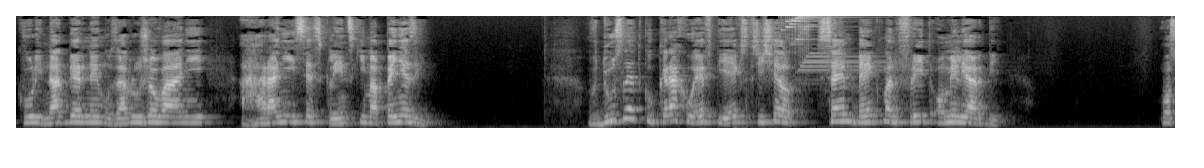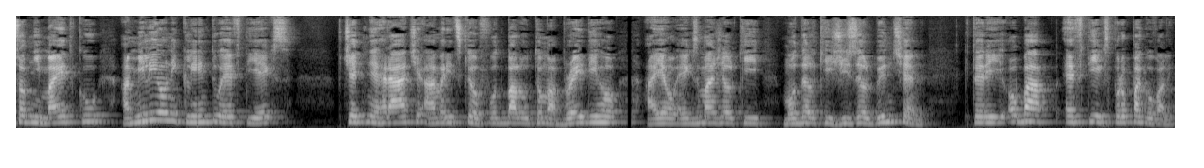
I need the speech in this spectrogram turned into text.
kvůli nadběrnému zavlužování a hraní se s klientskýma penězi. V důsledku krachu FTX přišel Sam Bankman-Fried o miliardy osobní majetku a miliony klientů FTX, včetně hráče amerického fotbalu Toma Bradyho a jeho ex-manželky modelky Giselle Bündchen, který oba FTX propagovali.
